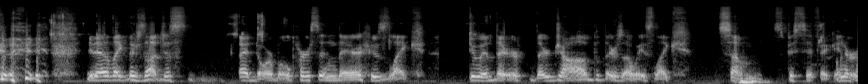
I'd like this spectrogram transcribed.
you know like there's not just a normal person there who's like doing their their job. There's always like some specific inter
